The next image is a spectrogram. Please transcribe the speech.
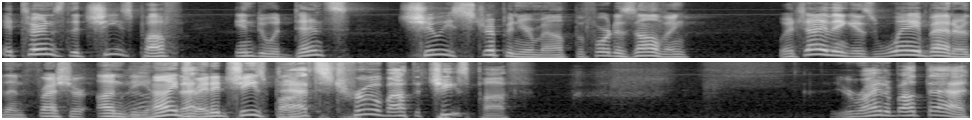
It turns the cheese puff into a dense, chewy strip in your mouth before dissolving, which I think is way better than fresher, undehydrated cheese puff. That's true about the cheese puff. You're right about that.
